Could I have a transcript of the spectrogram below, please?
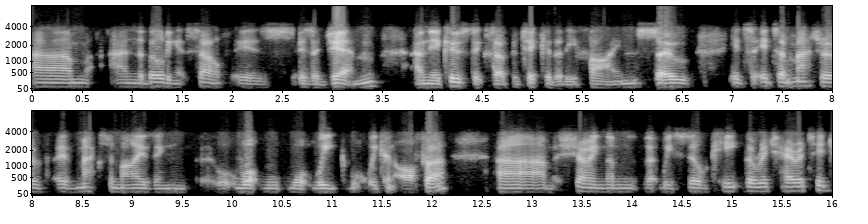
um, and the building itself is is a gem, and the acoustics are particularly fine. So it's it's a matter of, of maximizing what what we what we can offer. Um, showing them that we still keep the rich heritage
